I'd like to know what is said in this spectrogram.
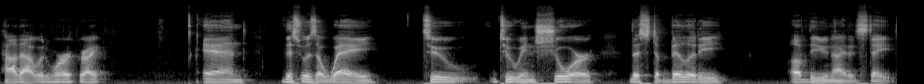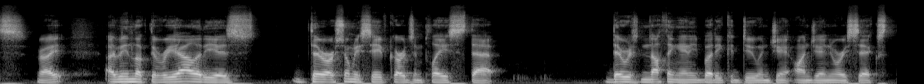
how that would work, right? and this was a way to to ensure the stability of the United States, right? I mean, look, the reality is there are so many safeguards in place that there was nothing anybody could do Jan- on January 6th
